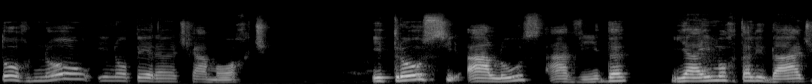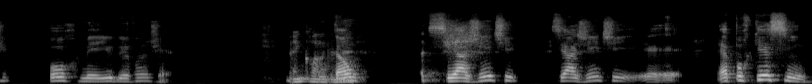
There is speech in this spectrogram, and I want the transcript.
tornou inoperante a morte e trouxe à luz a vida e a imortalidade por meio do evangelho. Bem claro. Então, né? se a gente se a gente é, é porque assim,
